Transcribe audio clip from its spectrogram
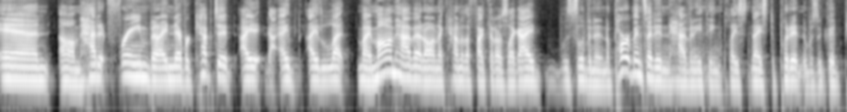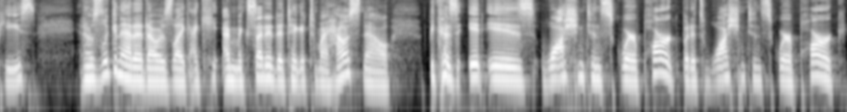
and um, had it framed, but I never kept it. I, I I let my mom have it on account of the fact that I was like I was living in apartments. I didn't have anything place nice to put it. And it was a good piece. And I was looking at it. I was like, I can't, I'm excited to take it to my house now because it is Washington Square Park, but it's Washington Square Park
